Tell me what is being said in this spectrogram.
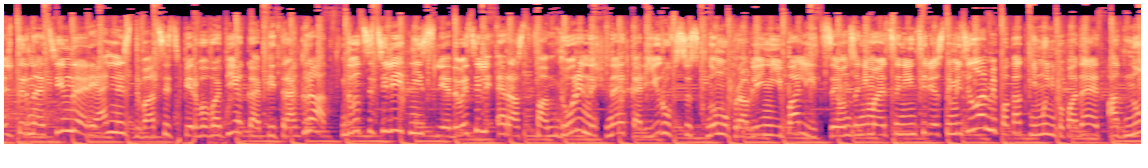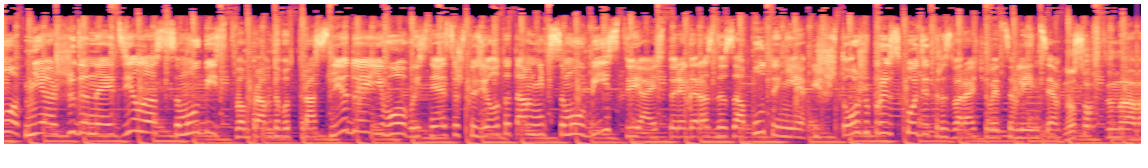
Альтернативная реальность 21 века. Петроград. 20-летний исследователь Эраст Фандори начинает карьеру в сыскном управлении полиции. Он занимается неинтересными делами, пока к нему не попадает одно неожиданное дело с самоубийством. Правда, вот расследуя его, выясняется, что дело-то там не в самоубийстве, а история гораздо запутаннее. И что же происходит, разворачивается в ленте. Но, собственно,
